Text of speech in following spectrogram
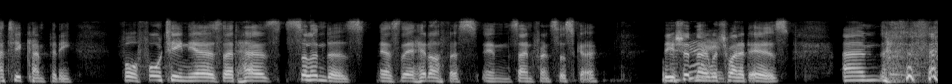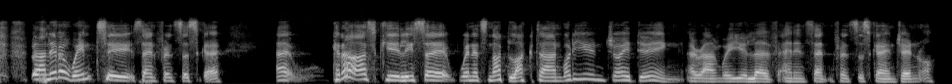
IT company for 14 years that has cylinders as their head office in San Francisco. So you okay. should know which one it is. Um, but I never went to San Francisco. Uh, can I ask you, Lisa, when it's not lockdown, what do you enjoy doing around where you live and in San Francisco in general?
